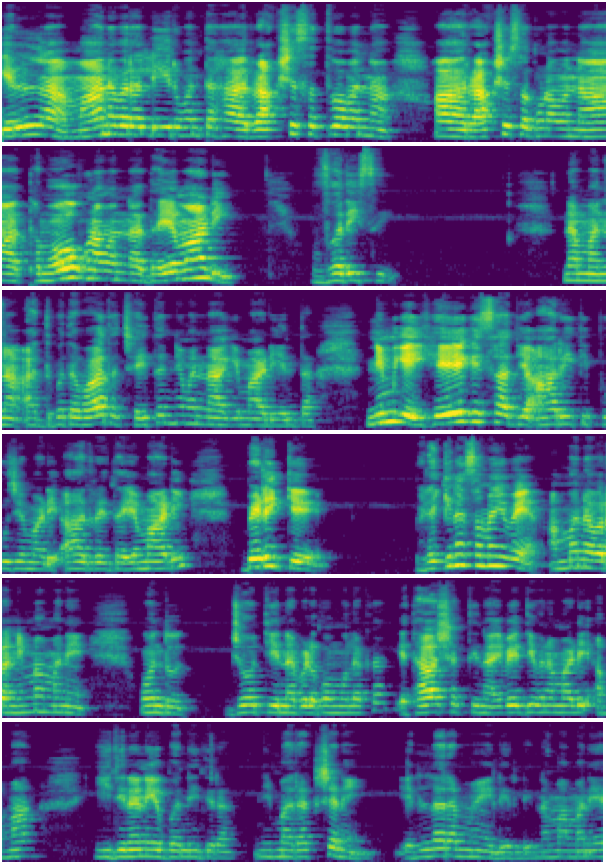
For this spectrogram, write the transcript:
ಎಲ್ಲ ಮಾನವರಲ್ಲಿ ಇರುವಂತಹ ರಾಕ್ಷಸತ್ವವನ್ನು, ಆ ರಾಕ್ಷಸ ಗುಣವನ್ನು, ಆ ತಮೋ ಗುಣವನ್ನು ದಯಮಾಡಿ ವಧಿಸಿ. ನಮ್ಮನ್ನು ಅದ್ಭುತವಾದ ಚೈತನ್ಯವನ್ನಾಗಿ ಮಾಡಿ ಅಂತ. ನಿಮಗೆ ಹೇಗೆ ಸಾಧ್ಯ ಆ ರೀತಿ ಪೂಜೆ ಮಾಡಿ? ಆದರೆ ದಯಮಾಡಿ ಬೆಳಿಗ್ಗೆ, ಬೆಳಗಿನ ಸಮಯವೇ ಅಮ್ಮನವರ ನಿಮ್ಮ ಮನೆ ಒಂದು ಜ್ಯೋತಿಯನ್ನು ಬೆಳಗುವ ಮೂಲಕ ಯಥಾಶಕ್ತಿ ನೈವೇದ್ಯವನ್ನು ಮಾಡಿ, ಅಮ್ಮ, ಈ ದಿನ ನೀವು ಬಂದಿದ್ದೀರಾ? ನಿಮ್ಮ ರಕ್ಷಣೆ ಎಲ್ಲರ ಮೇಲಿರಲಿ, ನಮ್ಮ ಮನೆಯ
